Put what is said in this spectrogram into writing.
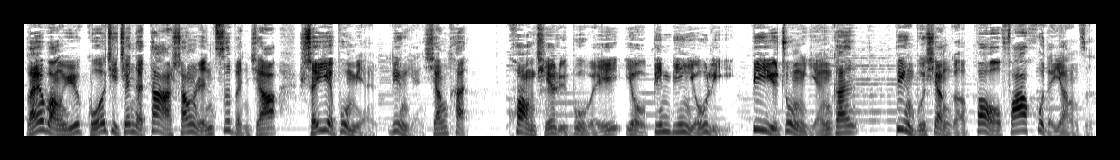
来往于国际间的大商人、资本家，谁也不免另眼相看。况且吕不韦又彬彬有礼，避重言干。并不像个暴发户的样子，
